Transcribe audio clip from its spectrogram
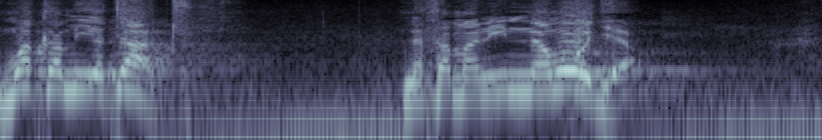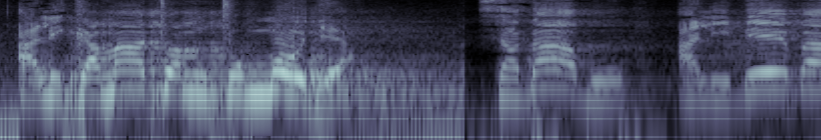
mwaka mia tatu na themanini na moja alikamatwa mtu mmoja sababu alibeba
